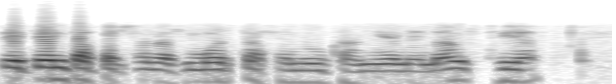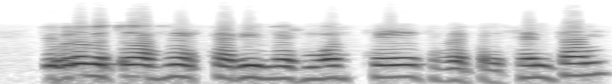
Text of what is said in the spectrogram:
70 personas muertas en un camión en Austria. Yo creo que todas esas terribles muertes representan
